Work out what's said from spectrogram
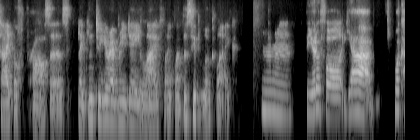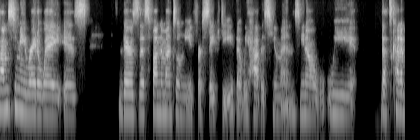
type of process like into your everyday life like what does it look like? Mm, beautiful. Yeah. What comes to me right away is there's this fundamental need for safety that we have as humans. You know we that's kind of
